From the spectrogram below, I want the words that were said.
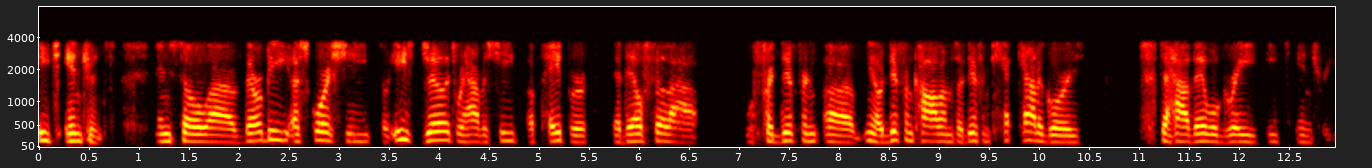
each entrance. And so uh, there'll be a score sheet. So each judge will have a sheet of paper that they'll fill out for different uh, you know different columns or different ca- categories to how they will grade each entry.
